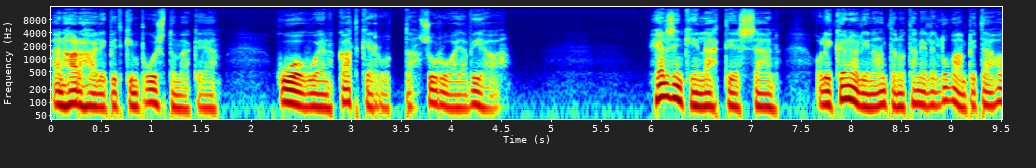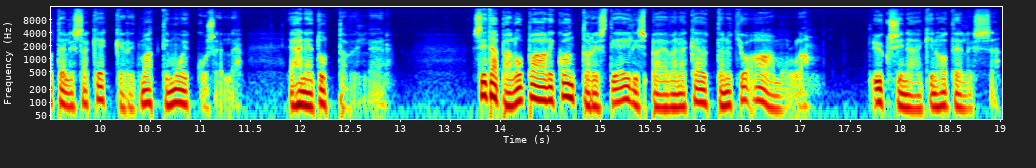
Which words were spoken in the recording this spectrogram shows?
Hän harhaili pitkin puistomäkeä, kuohuen katkeruutta, surua ja vihaa. Helsinkiin lähtiessään oli Könölin antanut hänelle luvan pitää hotellissa kekkerit Matti Muikkuselle ja hänen tuttavilleen. Sitäpä lupaa oli konttoristi eilispäivänä käyttänyt jo aamulla, yksinäänkin hotellissa.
